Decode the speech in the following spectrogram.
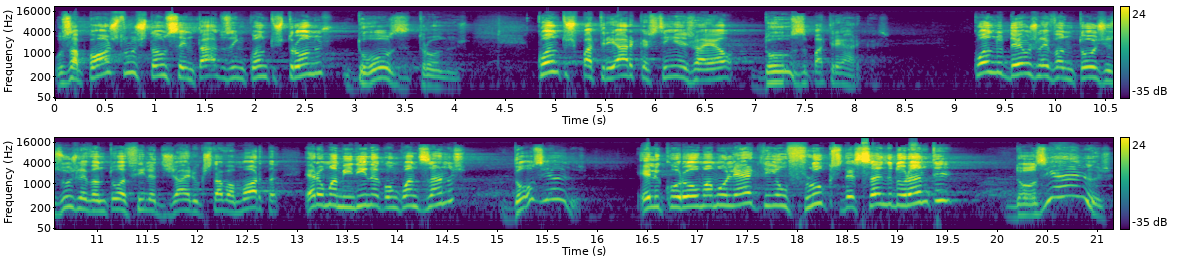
Os apóstolos estão sentados em quantos tronos? Doze tronos. Quantos patriarcas tinha Israel? Doze patriarcas. Quando Deus levantou, Jesus levantou a filha de Jairo que estava morta, era uma menina com quantos anos? Doze anos. Ele curou uma mulher que tinha um fluxo de sangue durante 12 anos.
